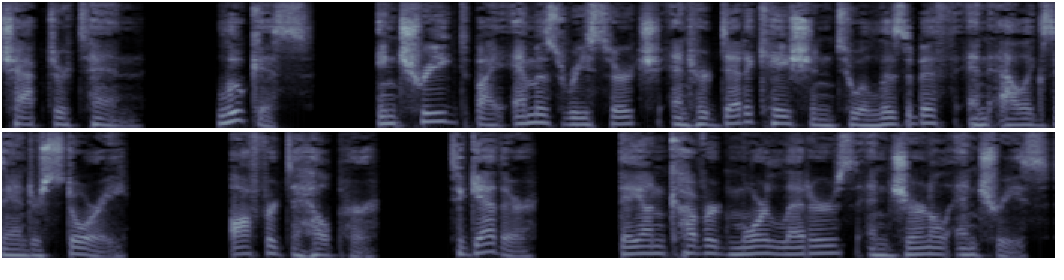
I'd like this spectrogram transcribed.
Chapter 10 Lucas, intrigued by Emma's research and her dedication to Elizabeth and Alexander's story, offered to help her. Together, they uncovered more letters and journal entries,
